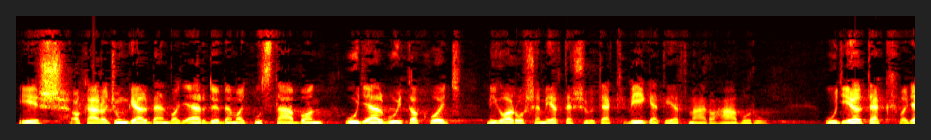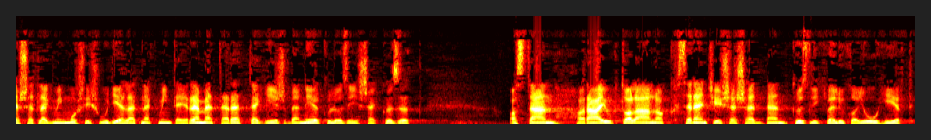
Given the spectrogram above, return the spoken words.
és akár a dzsungelben, vagy erdőben, vagy pusztában úgy elbújtak, hogy még arról sem értesültek, véget ért már a háború. Úgy éltek, vagy esetleg még most is úgy élhetnek, mint egy remete rettegésben, nélkülözések között, aztán, ha rájuk találnak, szerencsés esetben közlik velük a jó hírt,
